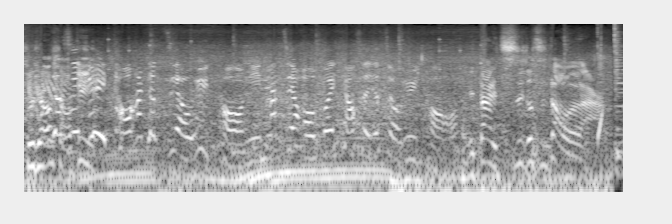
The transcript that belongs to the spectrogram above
薯条小弟，就是芋头，它就只有芋头，你它只有藕龟挑，所以就只有芋头。你带吃就知道了啦。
